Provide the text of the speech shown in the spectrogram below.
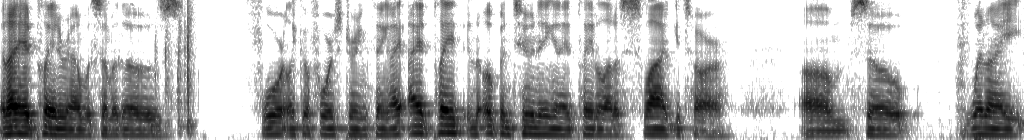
and I had played around with some of those four, like a four string thing. I, I had played an open tuning and I had played a lot of slide guitar. Um, so when I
